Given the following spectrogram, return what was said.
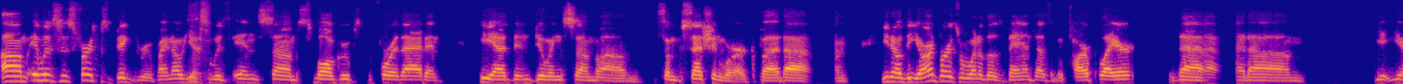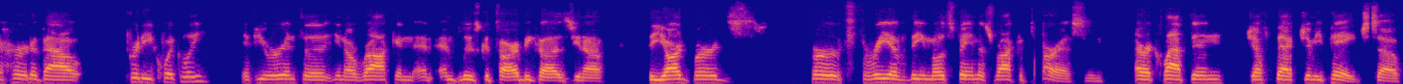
Um, it was his first big group. I know he Yes. was in some small groups before that, and he had been doing some um, some session work. But um, you know, the Yardbirds were one of those bands as a guitar player that um, you, you heard about pretty quickly if you were into you know rock and, and, and blues guitar because you know the Yardbirds birthed three of the most famous rock guitarists: Eric Clapton, Jeff Beck, Jimmy Page. So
